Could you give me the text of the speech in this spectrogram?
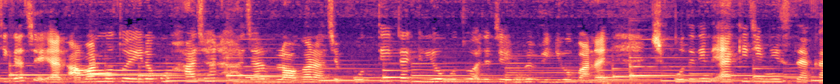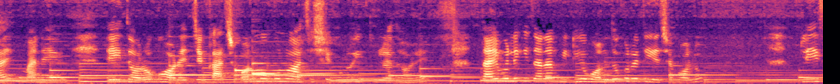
ঠিক আছে? আর আমার মতো এইরকম হাজার হাজার ব্লগার আছে প্রত্যেকটা গৃহবধূ আছে যে এইভাবে ভিডিও বানায় প্রতিদিন একই জিনিস দেখায়। মানে এই ধরো ঘরের যে কাজকর্মগুলো আছে সেগুলোই তুলে ধরে। তাই বলে কি তারা ভিডিও বন্ধ করে দিয়েছে বলো? প্লিজ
